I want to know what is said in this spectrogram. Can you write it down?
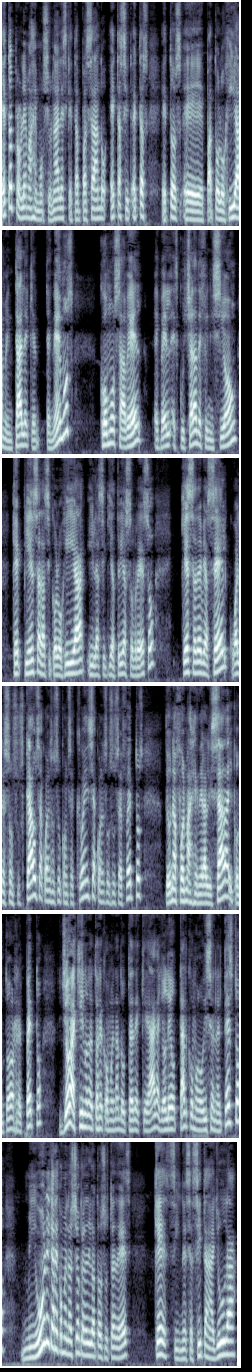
estos problemas emocionales que están pasando, estas, estas, estas eh, patologías mentales que tenemos, cómo saber, eh, escuchar la definición, qué piensa la psicología y la psiquiatría sobre eso, qué se debe hacer, cuáles son sus causas, cuáles son sus consecuencias, cuáles son sus efectos, de una forma generalizada y con todo respeto. Yo aquí no le estoy recomendando a ustedes que hagan, yo leo tal como lo dice en el texto. Mi única recomendación que le digo a todos ustedes es que si necesitan ayuda,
